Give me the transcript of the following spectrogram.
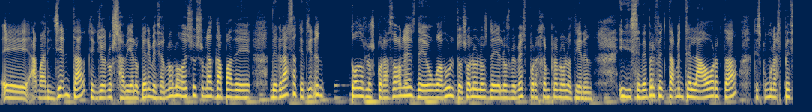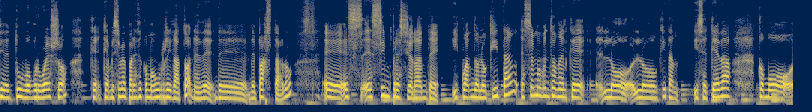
eh, amarillenta que yo no sabía lo que era y me decían, no, no, eso es una capa de, de grasa que tienen todos los corazones de un adulto, solo los de los bebés, por ejemplo, no lo tienen. Y se ve perfectamente la aorta, que es como una especie de tubo grueso, que, que a mí se me parece como un rigatone de, de, de pasta, ¿no? Eh, es, es, impresionante. Y cuando lo quitan, ese momento en el que lo, lo quitan y se queda como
